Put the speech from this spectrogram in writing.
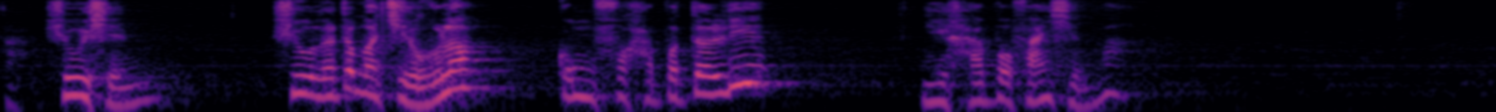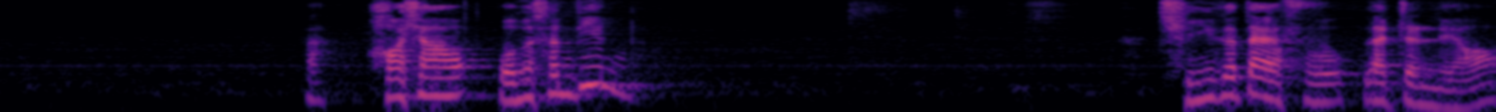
啊，修行。修了这么久了，功夫还不得力，你还不反省吗？啊，好像我们生病了，请一个大夫来诊疗，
